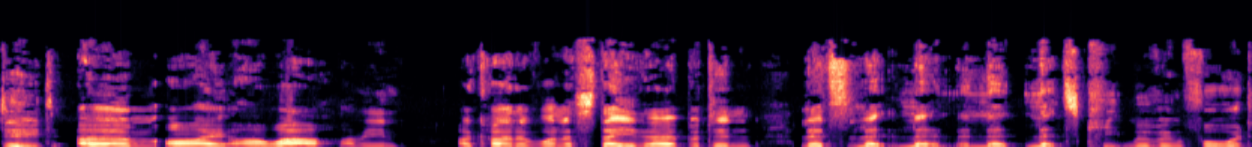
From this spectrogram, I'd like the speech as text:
dude, um, I oh wow. I mean, I kind of want to stay there, but then let's let let let let's keep moving forward.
